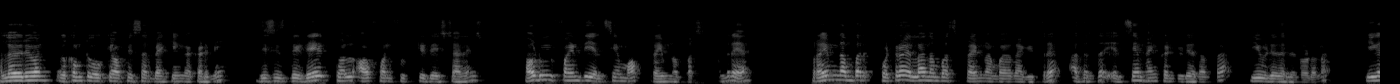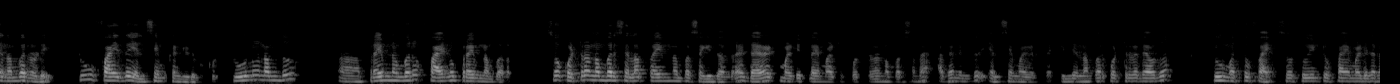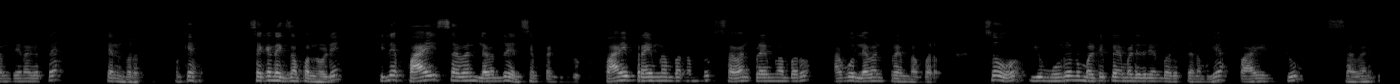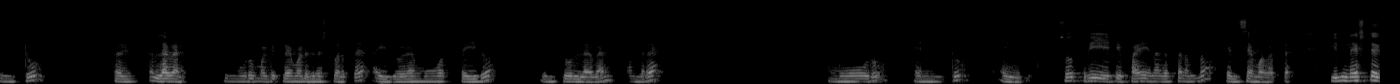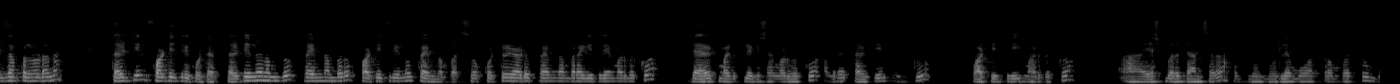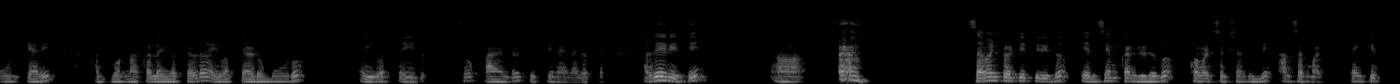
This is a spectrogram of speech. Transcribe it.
Hello everyone, welcome to OK Officer Banking Academy. This is the day 12 of 150 days challenge. How do we find the LCM of prime numbers? ಅಂದ್ರೆ prime number ಕೊಟ್ಟಿರೋ ಎಲ್ಲ numbers prime number ಆಗಿದ್ರೆ ಅದರದ L C M ಹೆಂಗೆ ಕಂಡುಹಿಡಿಯೋದು ಅಂತ ಈ ವಿಡಿಯೋದಲ್ಲಿ ನೋಡೋಣ. ಈಗ ನಂಬರ್ ನೋಡಿ two five L C M ಕಂಡುಹಿಡಬೇಕು. ಟೂನು ನಮ್ಮದು ಪ್ರೈಮ್ ನಂಬರು ಫೈವ್ನು ಪ್ರೈಮ್ ನಂಬರು ಸೊ ಕೊಟ್ಟಿರೋ ನಂಬರ್ಸ್ ಎಲ್ಲ ಪ್ರೈಮ್ ನಂಬರ್ಸ್ ಆಗಿದ್ದು ಅಂದ್ರೆ ಡೈರೆಕ್ಟ್ ಮಲ್ಟಿಪ್ಲೈ ಮಾಡಿ ಕೊಟ್ಟಿರೋ ನಂಬರ್ಸನ್ನ ಅದೇ ನಿಮ್ಮದು ಎಲ್ ಸಿ ಎಂ ಆಗಿರುತ್ತೆ. ಇಲ್ಲಿ ನಂಬರ್ ಕೊಟ್ಟಿರೋದು ಯಾವುದು? ಟೂ ಮತ್ತು five so two into five ಮಾಡಿದರೆ ನಮ್ದು ಏನಾಗುತ್ತೆ? ಟೆನ್ ಬರುತ್ತೆ. ಓಕೆ ಸೆಕೆಂಡ್ ಎಕ್ಸಾಂಪಲ್ ನೋಡಿ. ಇಲ್ಲಿ ಫೈವ್ ಸೆವೆನ್ ಲೆವೆನ್ದು ಎಲ್ ಸಿ ಎಂ ಕಂಡುಹಿಡಬೇಕು ಫೈವ್ ಪ್ರೈಮ್ ನಂಬರ್ ನಮ್ಮದು ಸೆವೆನ್ ಪ್ರೈಮ್ ನಂಬರು ಹಾಗೂ ಲೆವೆನ್ ಪ್ರೈಮ್ ನಂಬರು ಸೊ ಇವು ಮೂರನ್ನು ಮಲ್ಟಿಪ್ಲೈ ಮಾಡಿದ್ರೆ ಏನು ಬರುತ್ತೆ ನಮಗೆ? Five into seven into eleven ಈ ಮೂರು ಮಲ್ಟಿಪ್ಲೈ ಮಾಡಿದ್ರೆ ಎಷ್ಟು ಬರುತ್ತೆ? ಐದು ಏಳೆ ಮೂವತ್ತೈದು ಇಂಟು ಲೆವೆನ್ ಅಂದರೆ ಮೂರು ಎಂಟು ಐದು. ಸೊ ತ್ರೀ ಏಯ್ಟಿ ಫೈವ್ ಏನಾಗುತ್ತೆ ನಮ್ಮದು ಎಲ್ ಸಿ ಎಂ ಆಗುತ್ತೆ. ಇಲ್ಲಿ ನೆಕ್ಸ್ಟ್ ಎಕ್ಸಾಂಪಲ್ ನೋಡೋಣ. ತರ್ಟೀನ್ ಫಾರ್ಟಿ ತ್ರೀ ಕೊಟ್ಟಾರೆ. ತರ್ಟೀನು ನಮ್ಮದು ಪ್ರೈಮ್ ನಂಬರು ಫಾರ್ಟಿ ತ್ರೀನು ಪ್ರೈಮ್ ನಂಬರ್ ಸೊ ಕೊಟ್ಟರೆ ಎರಡು ಪ್ರೈಮ್ ನಂಬರ್ ಆಗಿದ್ರೆ ಏನು ಮಾಡಬೇಕು? ಡೈರೆಕ್ಟ್ ಮಲ್ಟಿಪ್ಲಿಕೇಶನ್ ಮಾಡಬೇಕು. ಅಂದರೆ ತರ್ಟೀನ್ ಇಂಟು ಫಾರ್ಟಿ ತ್ರೀ ಮಾಡಬೇಕು ಎಷ್ಟು ಬರುತ್ತೆ ಆನ್ಸರ್ ಹದಿಮೂರು ಮೂರಲೇ ಮೂವತ್ತೊಂಬತ್ತು, ಮೂರು ಕ್ಯಾರಿ. ಹದಿಮೂರು ನಾಲ್ಕಲ್ಲಿ ಐವತ್ತೆರಡು ಐವತ್ತೆರಡು ಮೂರು, ಐವತ್ತೈದು. So five hundred fifty nine ಆಗುತ್ತೆ. ಅದೇ ರೀತಿ ಸೆವೆನ್ ಟ್ವೆಂಟಿ ತ್ರೀದು ಎಲ್ ಸಿ ಎಂ ಕಂಡು ಹಿಡಿದು ಕಾಮೆಂಟ್ ಸೆಕ್ಷನಲ್ಲಿ ಆನ್ಸರ್ ಮಾಡಿ. Thank you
